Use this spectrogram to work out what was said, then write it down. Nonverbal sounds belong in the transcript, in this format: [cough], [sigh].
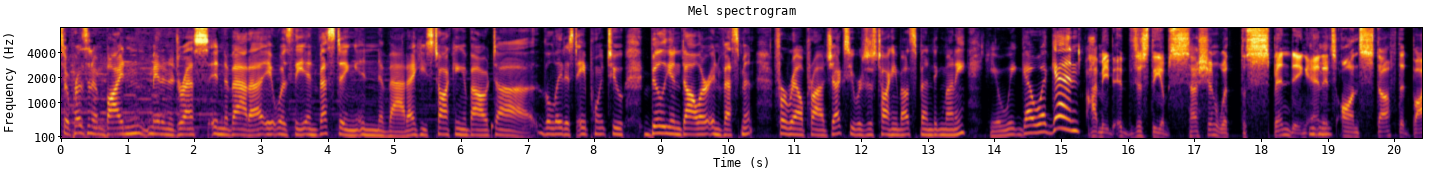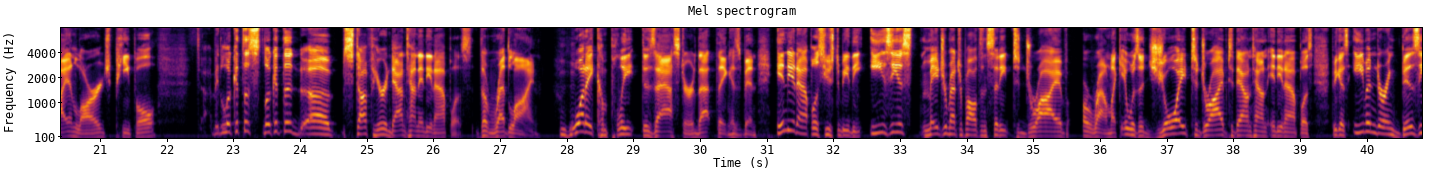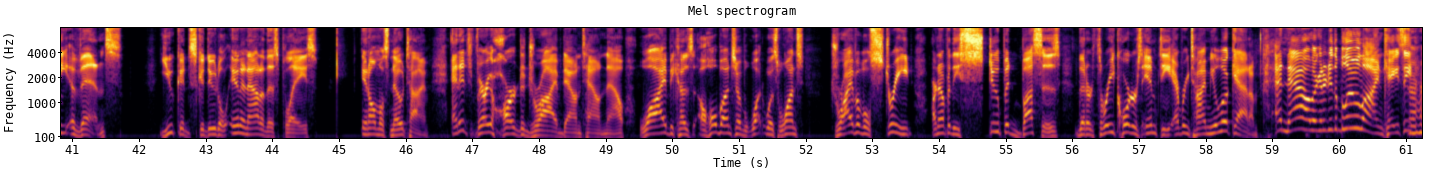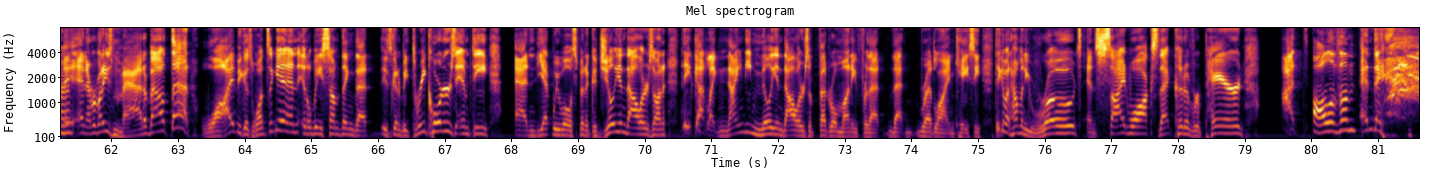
So, President Biden made an address in Nevada. It was the investing in Nevada. He's talking about uh, the latest $8.2 billion investment for rail projects. You were just talking about spending money. Here we go again. I mean, it, just the obsession with the spending, mm-hmm. and it's on stuff that by and large people. I mean, look at this. Look at the uh, stuff here in downtown Indianapolis. The Red Line Mm-hmm. What a complete disaster that thing has been. Indianapolis used to be the easiest major metropolitan city to drive around. Like it was a joy to drive to downtown Indianapolis because even during busy events, you could skedoodle in and out of this place in almost no time. And it's very hard to drive downtown now. Why? Because a whole bunch of what was once drivable street are now for these stupid buses that are three quarters empty every time you look at them. And now they're going to do the blue line, Casey. Uh-huh. And everybody's mad about that. Why? Because once again, it'll be something that is going to be three quarters empty and yet we will spend a gajillion dollars on it. They've got like ninety million dollars of federal money for that that red line, Casey. Think about how many roads and sidewalks that could have repaired. I, all of them? And they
